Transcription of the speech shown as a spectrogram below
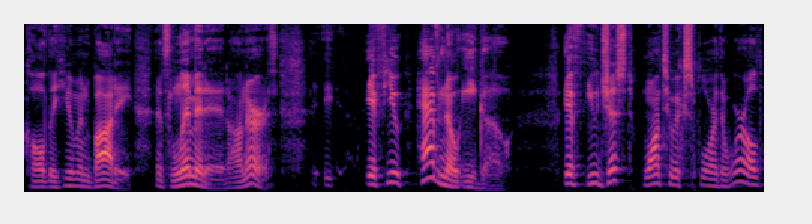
called the human body that's limited on Earth. If you have no ego, if you just want to explore the world,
